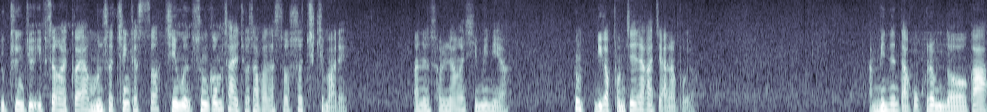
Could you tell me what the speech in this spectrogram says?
육행주 입성할 거야? 문서 챙겼어? 짐은 순검사에 조사받았어? 솔직히 말해. 나는 선량한 시민이야. 흥, 네가 범죄자 같지 않아 보여. 안 믿는다고? 그럼 너가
